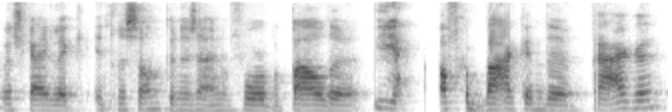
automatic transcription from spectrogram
waarschijnlijk interessant kunnen zijn voor bepaalde ja. afgebakende vragen.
